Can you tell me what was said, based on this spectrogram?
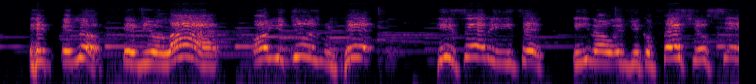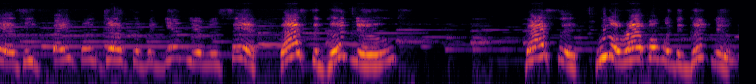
and, and look, if you're alive, all you do is repent. He said, he said, you know, if you confess your sins, he's faithful just to forgive you of your sins. That's the good news. That's the, we're to wrap up with the good news.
